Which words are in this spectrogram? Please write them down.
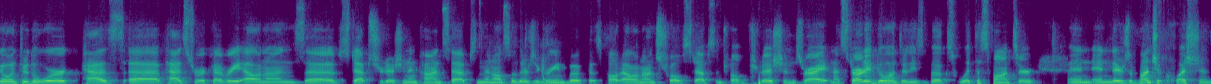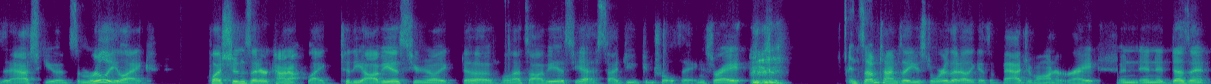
going through the work, paths uh, paths to recovery, Al-Anon's uh, steps, tradition, and concepts, and then also there's a green book that's called Al-Anon's 12 Steps and 12 Traditions, right? And I started going through these books with a sponsor, and and there's a bunch of questions that ask you, and some really like questions that are kind of like to the obvious, you're like, duh, well, that's obvious. Yes, I do control things, right? and sometimes I used to wear that like as a badge of honor, right? And and it doesn't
